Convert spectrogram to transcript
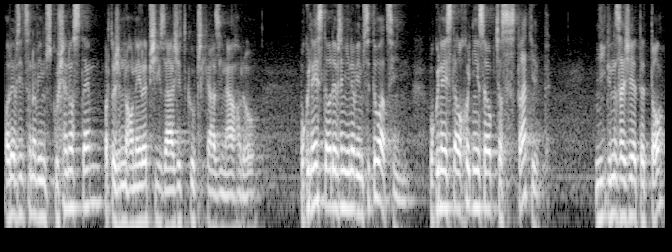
odevřít se novým zkušenostem, protože mnoho nejlepších zážitků přichází náhodou. Pokud nejste otevření novým situacím, pokud nejste ochotní se občas ztratit, nikdy nezažijete to,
